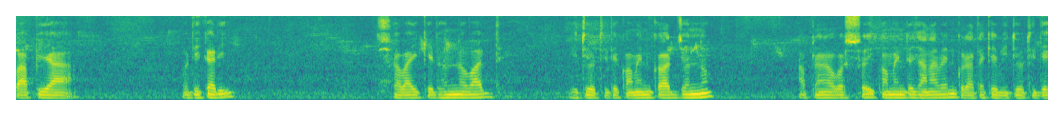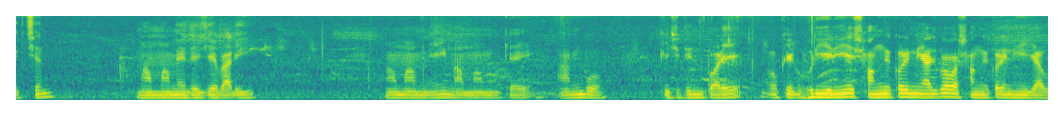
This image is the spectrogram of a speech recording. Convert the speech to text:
পাপিয়া অধিকারী। সবাইকে ধন্যবাদ ভিডিওটিতে কমেন্ট করার জন্য। আপনারা অবশ্যই কমেন্টে জানাবেন কোথা থেকে ভিডিওটি দেখছেন। মাম্মামের যে বাড়ি মাম্মাম নেই মাম্মামকে আনব। কিছুদিন পরে ওকে ঘুরিয়ে নিয়ে সঙ্গে করে নিয়ে আসব, আবার সঙ্গে করে নিয়ে যাব।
